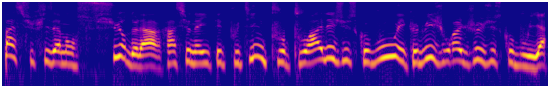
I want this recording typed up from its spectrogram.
pas suffisamment sûrs de la rationalité de Poutine pour, pour aller jusqu'au bout et que lui jouera le jeu jusqu'au bout. Il y a,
